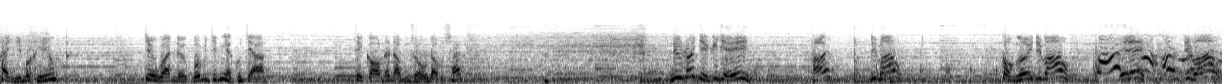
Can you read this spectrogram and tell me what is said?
hay vị bất hiếu? Chưa qua được 49 ngày của cha, Thì con đã động rượu, động sát. Đứa nói gì cái gì. Hả? Đi mau. Còn ngươi đi mau. Đi đi Đi mau.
